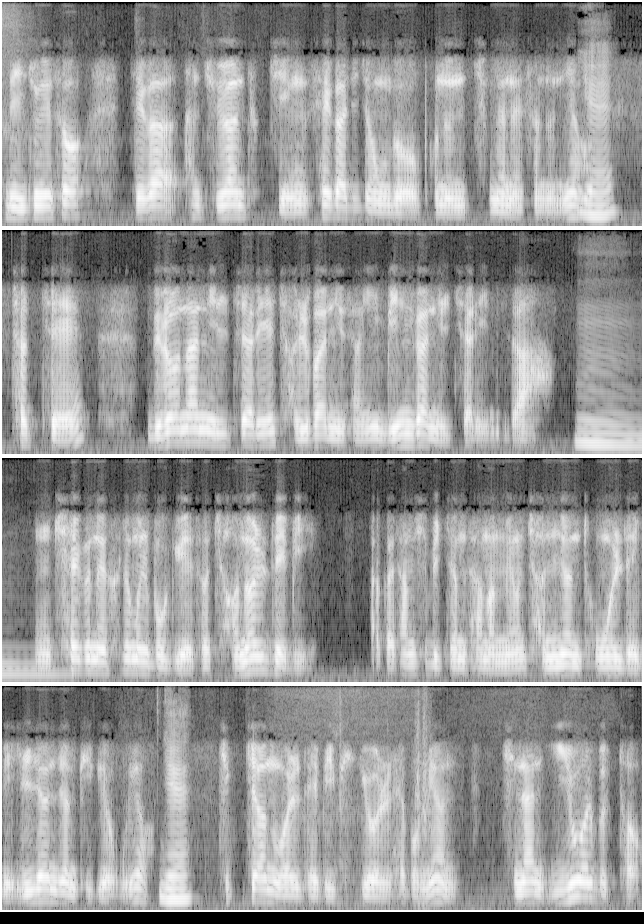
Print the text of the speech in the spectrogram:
근데 이 중에서 제가 한 주요한 특징 세 가지 정도 보는 측면에서는요. 예. 첫째, 늘어난 일자리의 절반 이상이 민간 일자리입니다. 음. 음, 최근의 흐름을 보기 위해서 전월 대비 아까 31.4만 명은 전년 동월 대비 1년 전 비교고요. 예. 직전 월 대비 비교를 해보면 지난 2월부터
